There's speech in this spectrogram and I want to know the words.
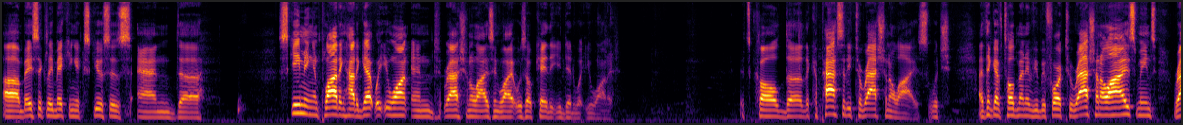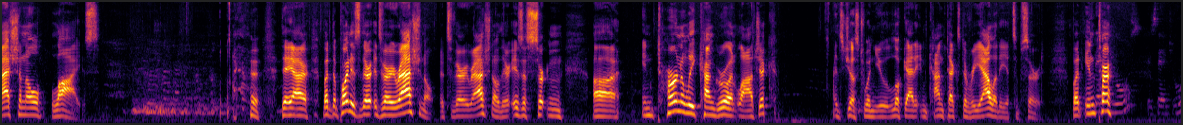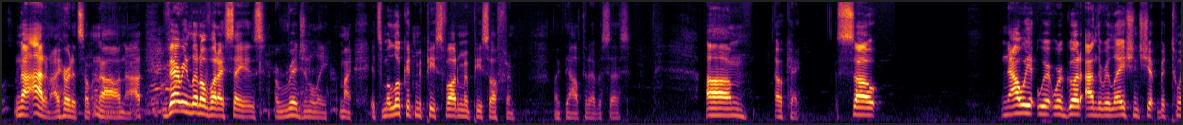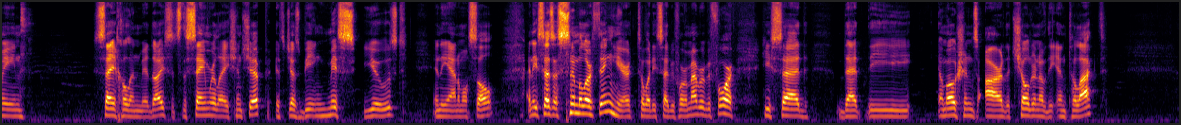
uh, basically making excuses and uh, scheming and plotting how to get what you want and rationalizing why it was okay that you did what you wanted. It's called uh, the capacity to rationalize, which I think I've told many of you before. To rationalize means rational lies. they are, but the point is, there it's very rational. It's very rational. There is a certain uh, internally congruent logic. It's just when you look at it in context of reality, it's absurd. But in turn, Is that yours? no, I don't know. I heard it somewhere. No, no. Very little of what I say is originally mine. It's malukit me peace form and peace offering, like the Alter Rebbe says. Um, okay, so now we, we're, we're good on the relationship between seichel and midas. It's the same relationship. It's just being misused in the animal soul. And he says a similar thing here to what he said before. Remember, before he said that the emotions are the children of the intellect.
